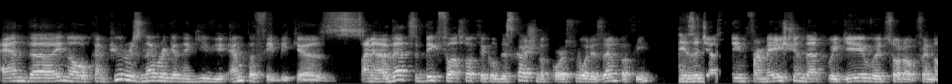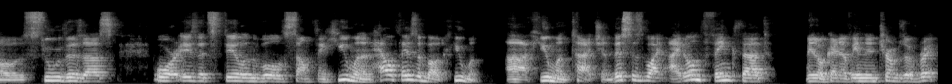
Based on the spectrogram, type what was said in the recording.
and uh, you know, computers never going to give you empathy because I mean that's a big philosophical discussion, of course. What is empathy? Is it just information that we give? It sort of you know soothes us, or is it still involves something human? And health is about human uh, human touch. And this is why I don't think that you know, kind of in, in terms of re-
